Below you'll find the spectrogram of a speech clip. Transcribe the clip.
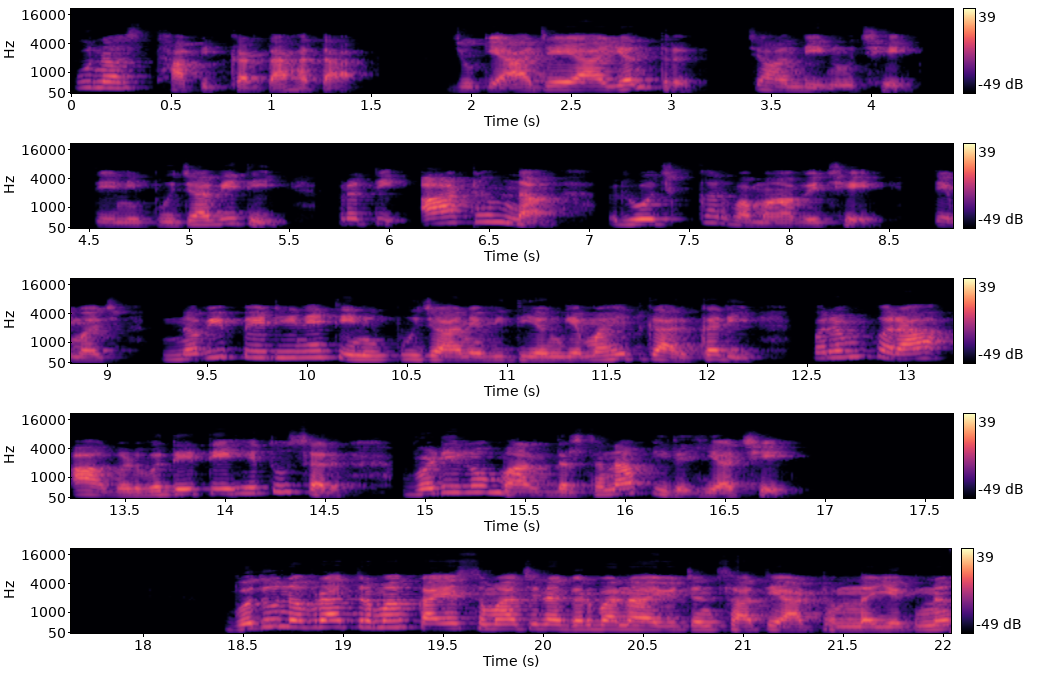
પુનઃ સ્થાપિત કરતા હતા. જો કે આજે આ યંત્ર ચાંદીનું છે. તેની પૂજા વિધિ પ્રતિ આઠમના રોજ કરવામાં આવે છે. તેમજ નવી પેઢીને તેની પૂજા અને વિધિ અંગે માહિતગાર કરી પરંપરા આગળ વધે તે હેતુસર વડીલો માર્ગદર્શન આપી રહ્યા છે. વધુ નવરાત્રમાં કાય સમાજના ગરબાના આયોજન સાથે આઠમના યજ્ઞ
